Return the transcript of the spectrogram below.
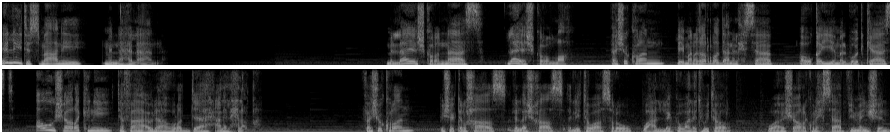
اللي تسمعني منه الآن. من لا يشكر الناس لا يشكر الله. فشكرا لمن غرد عن الحساب أو قيم البودكاست أو شاركني تفاعله ورده على الحلقة. فشكرا بشكل خاص للأشخاص اللي تواصلوا وعلقوا على تويتر وشاركوا الحساب في منشن.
